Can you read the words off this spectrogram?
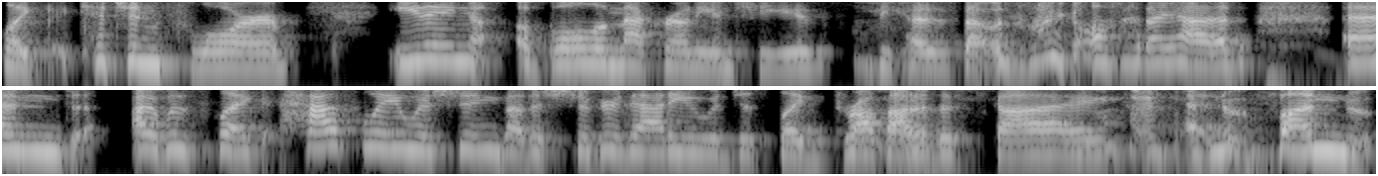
like kitchen floor, eating a bowl of macaroni and cheese because that was like all that I had. And I was like halfway wishing that a sugar daddy would just like drop out of the sky and fund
